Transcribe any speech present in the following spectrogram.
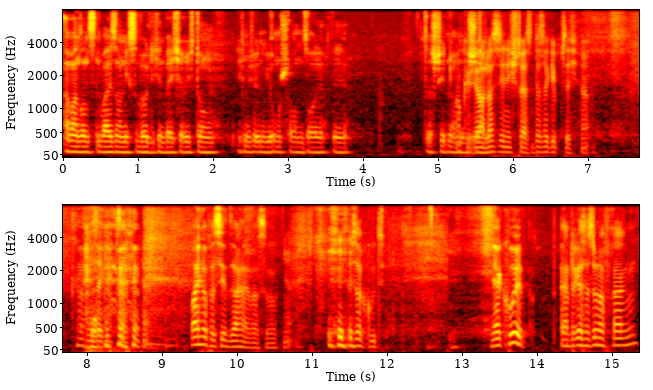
Aber ansonsten weiß ich noch nicht so wirklich, in welche Richtung ich mich irgendwie umschauen soll, will. Das steht noch Okay, nicht. ja, lass dich nicht stressen, das ergibt sich. Ja. Das ergibt sich. Manchmal passieren Sachen einfach so. Ja. Ist auch gut. Ja, cool. Andreas, hast du noch Fragen?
